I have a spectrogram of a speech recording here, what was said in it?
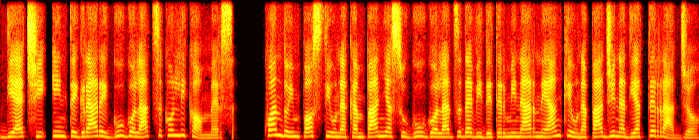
10. Integrare Google Ads con l'e-commerce. Quando imposti una campagna su Google Ads devi determinarne anche una pagina di atterraggio.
